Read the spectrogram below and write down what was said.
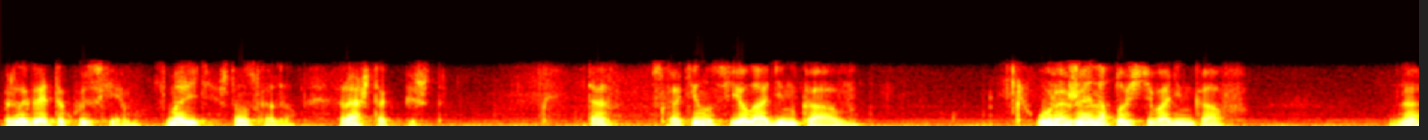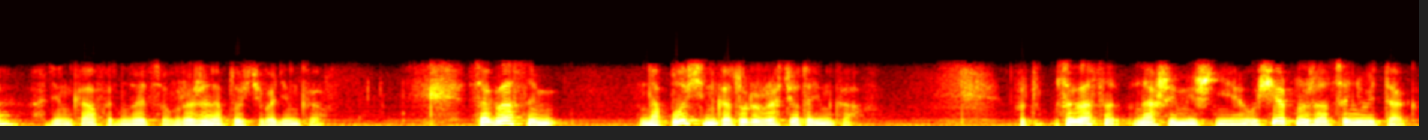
предлагает такую схему. Смотрите, что он сказал. Раш так пишет. Итак, скотина съела один кав, урожай на площади в один кав. Да? Один кав, это называется урожай на площади в один кав. Согласно на площади, на которой растет один кав. Вот, согласно нашей Мишне, ущерб нужно оценивать так.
